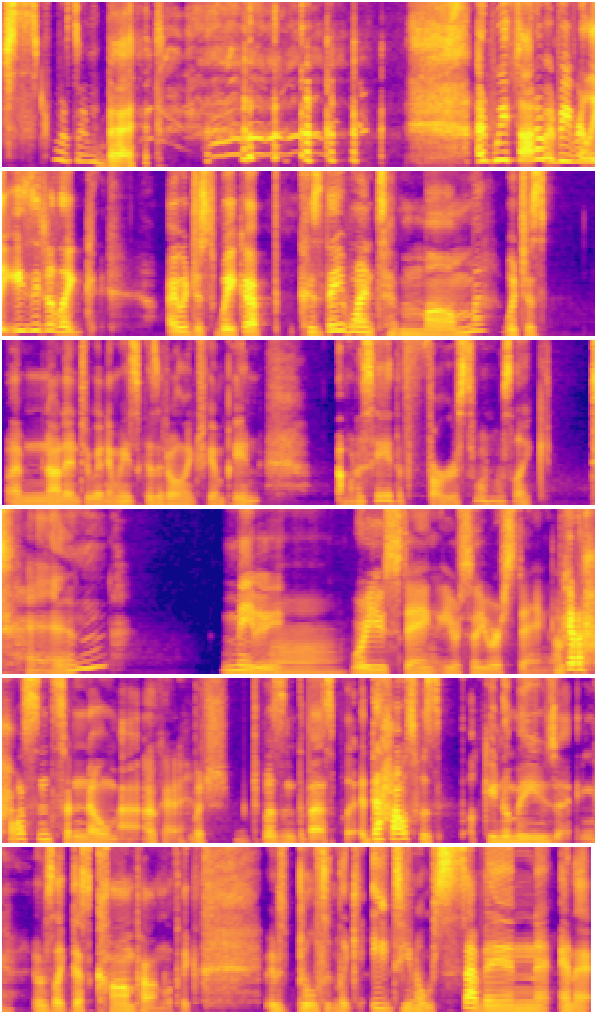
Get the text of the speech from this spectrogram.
just was in bed. and we thought it would be really easy to like I would just wake up because they went to Mumm, which is I'm not into anyways because I don't like champagne. I want to say the first one was like 10, maybe. Uh, were you staying? You so you were staying. we got a house in Sonoma. Okay. Which wasn't the best place. The house was fucking amazing. It was like this compound with like, it was built in like 1807, and it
